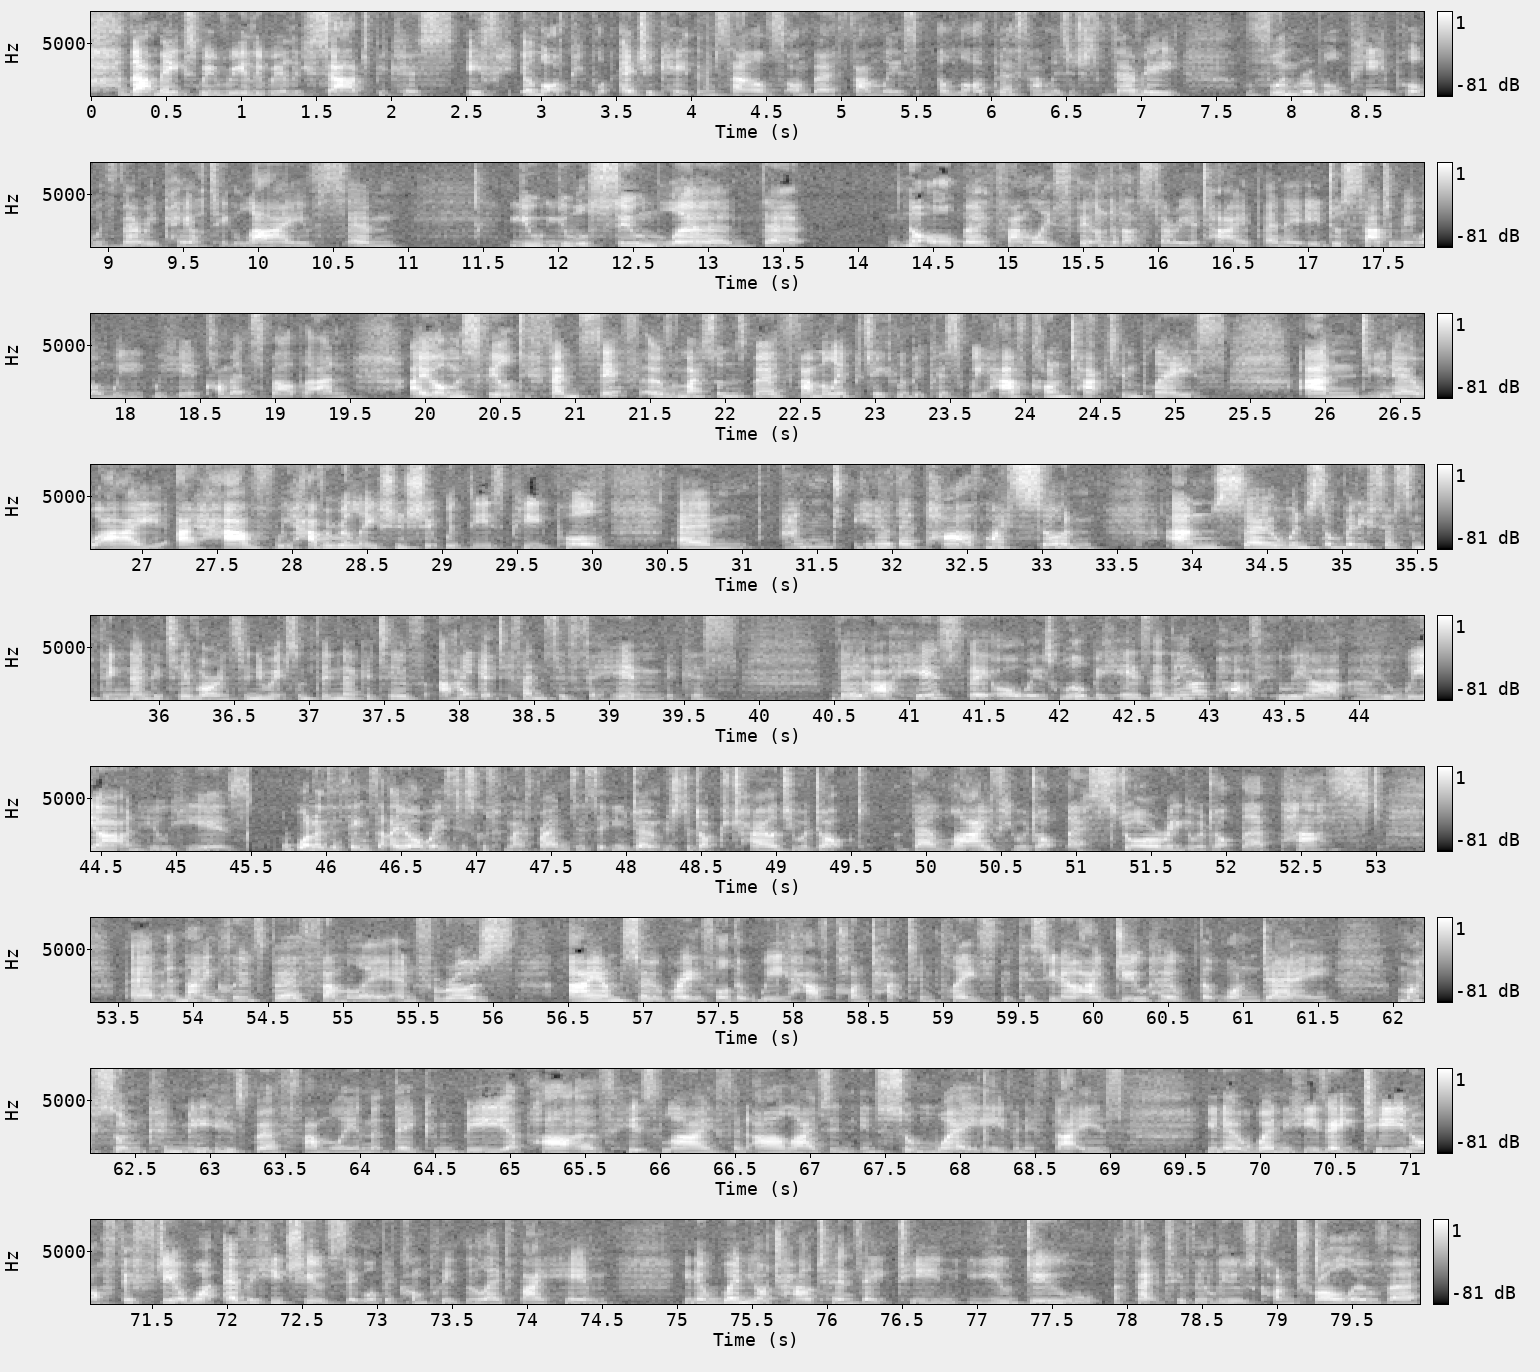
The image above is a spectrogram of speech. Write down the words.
that makes me really really sad because if a lot of people educate themselves on birth families a lot of birth families are just very vulnerable people with very chaotic lives. Um you you will soon learn that not all birth families fit under that stereotype and it, it does sadden me when we, we hear comments about that. And I almost feel defensive over my son's birth family particularly because we have contact in place and you know I I have we have a relationship with these people um and you know they're part of my son. And so when somebody says something negative or insinuates something negative I get defensive for him because they are his they always will be his and they are a part of who we are who we are and who he is. One of the things that I always discuss with my friends is that you don't just adopt a child you adopt their life you adopt their story you adopt their past um, and that includes birth family. And for us, I am so grateful that we have contact in place because, you know, I do hope that one day my son can meet his birth family and that they can be a part of his life and our lives in, in some way, even if that is, you know, when he's 18 or 50 or whatever he chooses, it will be completely led by him. You know, when your child turns 18, you do effectively lose control over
